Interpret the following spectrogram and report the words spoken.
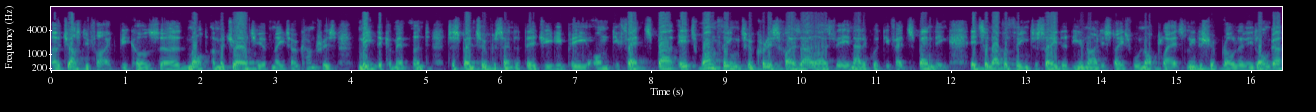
uh, justified because uh, not a majority of NATO countries meet the commitment to spend 2% of their GDP on defense. But it's one thing to criticize allies for inadequate defense spending, it's another thing to say that the United States will not play its leadership role any longer.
